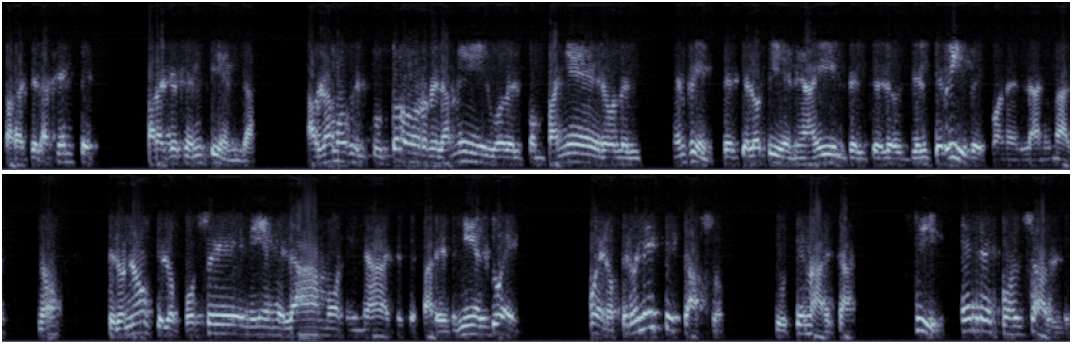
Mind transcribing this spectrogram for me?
para que la gente, para que se entienda. Hablamos del tutor, del amigo, del compañero, del, en fin, del que lo tiene ahí, del que, del que vive con el animal, ¿no? Pero no que lo posee, ni es el amo, ni nada que se parece, ni el dueño. Bueno, pero en este caso que usted marca, sí, es responsable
